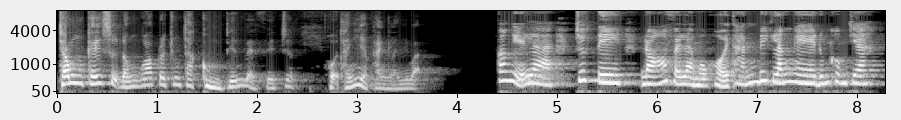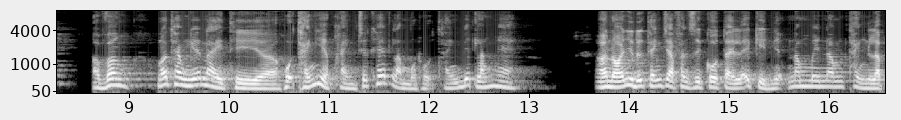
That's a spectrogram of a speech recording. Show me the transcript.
trong cái sự đóng góp đó chúng ta cùng tiến về phía trước. Hội thánh hiệp hành là như vậy. Có nghĩa là trước tiên đó phải là một hội thánh biết lắng nghe đúng không cha? À, vâng. Nói theo nghĩa này thì uh, hội thánh hiệp hành trước hết là một hội thánh biết lắng nghe. À, nói như Đức Thánh Cha Francisco tại lễ kỷ niệm 50 năm thành lập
